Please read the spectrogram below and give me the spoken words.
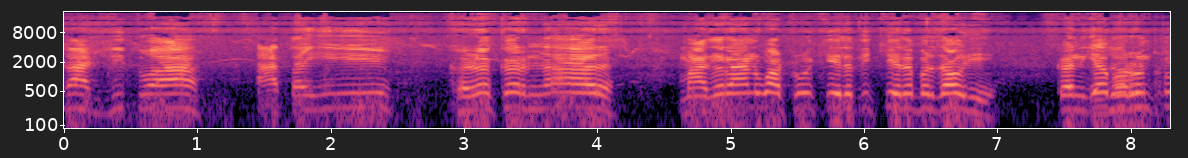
काढली तू आता ही खळ करणार. माझं रान वाटोळ केलं ती केलं बरं जाऊ दे. कणग्या भरून तू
